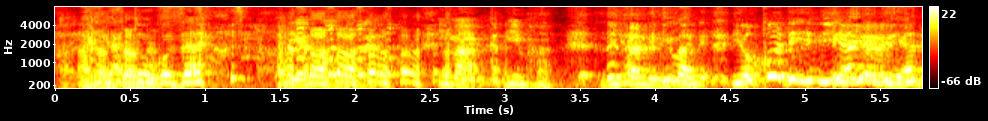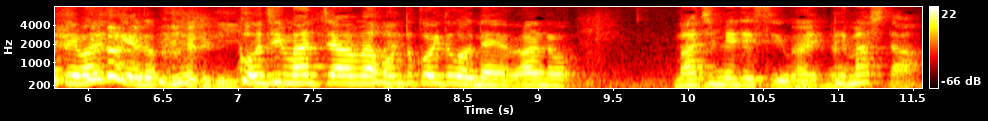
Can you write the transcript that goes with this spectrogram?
はいありがとうございます。ありがとうございます。今、今、リアルに。今ね、横でリアルにやってますけど小島ちゃんは本当こういうところね、あの、真面目ですよね。はい。はい出ました？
